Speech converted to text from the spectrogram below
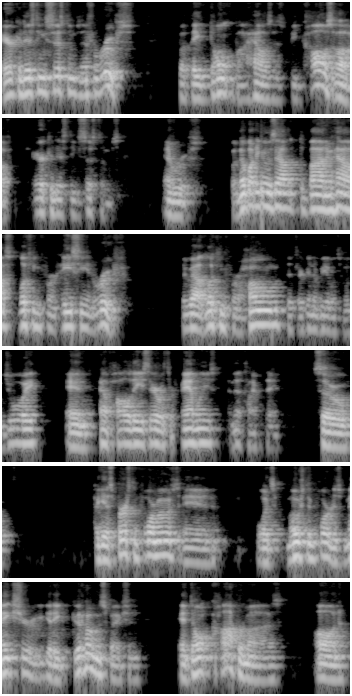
air conditioning systems and for roofs, but they don't buy houses because of air conditioning systems and roofs. But nobody goes out to buy a new house looking for an AC and a roof. They go out looking for a home that they're going to be able to enjoy and have holidays there with their families and that type of thing. So I guess first and foremost, and what's most important is make sure you get a good home inspection and don't compromise on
